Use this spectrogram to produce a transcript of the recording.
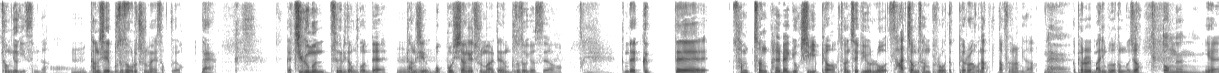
경력이 있습니다. 어. 음? 당시에 무소속으로 출마했었고요. 네. 그러니까 지금은 새누리당 후보인데 음. 당시 목포시장에 출마할 때는 무소속이었어요. 음. 근데 그때 3,862표 전체 비율로 4.3% 득표를 하고 낙, 낙선을 합니다. 네. 그러니까 표를 많이 못 얻은 거죠. 또 없는 예.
